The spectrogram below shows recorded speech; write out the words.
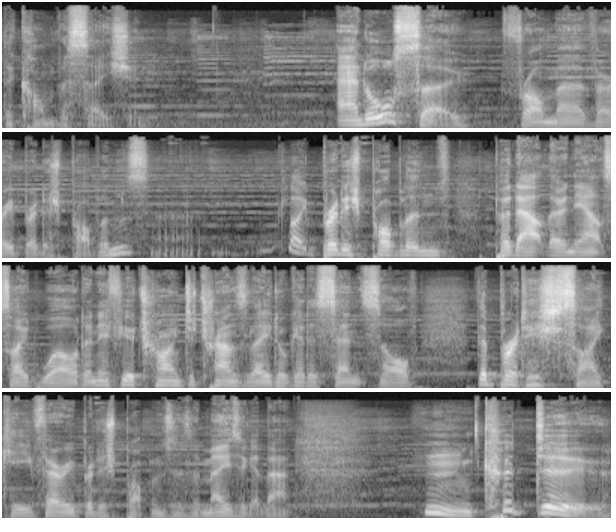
the conversation. And also from uh, Very British Problems, uh, like British problems put out there in the outside world, and if you're trying to translate or get a sense of the British psyche, Very British Problems is amazing at that. Hmm, could do.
